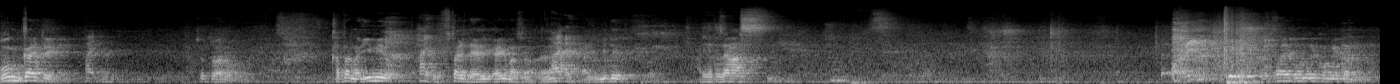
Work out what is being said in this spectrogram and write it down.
盆会という、はい、ちょっとあの方の意味を2人でやりますのでね、はい。はい、見てありがとうございます、おい、抑で込めたのに。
